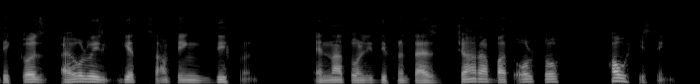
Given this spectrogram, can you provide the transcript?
because I always get something different and not only different as genre but also how he sings.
